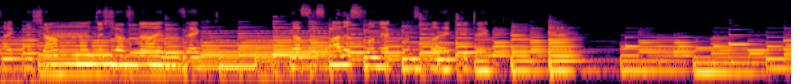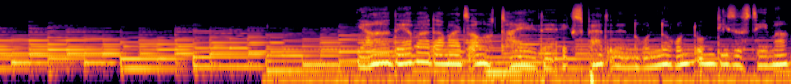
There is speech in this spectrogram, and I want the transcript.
Zeig mich an und ich öffne einen Sekt. Das ist alles von der Kunstfreiheit gedeckt. Der war damals auch Teil der Expertinnenrunde rund um dieses Thema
